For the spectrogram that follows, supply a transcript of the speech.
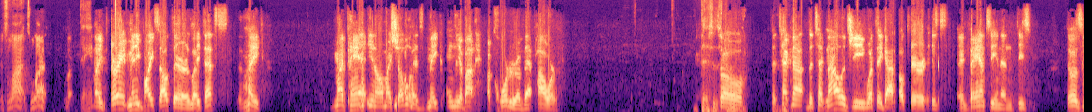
It's a lot. It's a lot. Damn. Like there ain't many bikes out there. Like that's like my pan. You know, my shovel heads make only about a quarter of that power. This is So the techno the technology what they got out there is advancing and these those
